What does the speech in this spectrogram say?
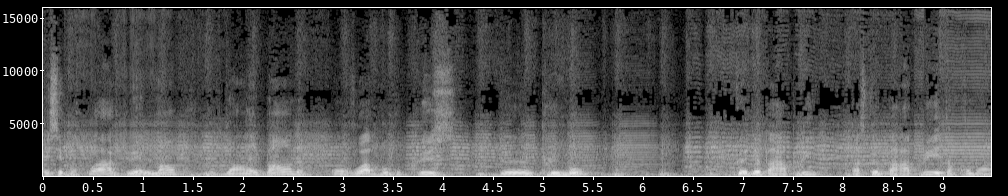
Et c'est pourquoi actuellement, dans les bandes, on voit beaucoup plus de plumeaux que de parapluies, parce que le parapluie est encombrant.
